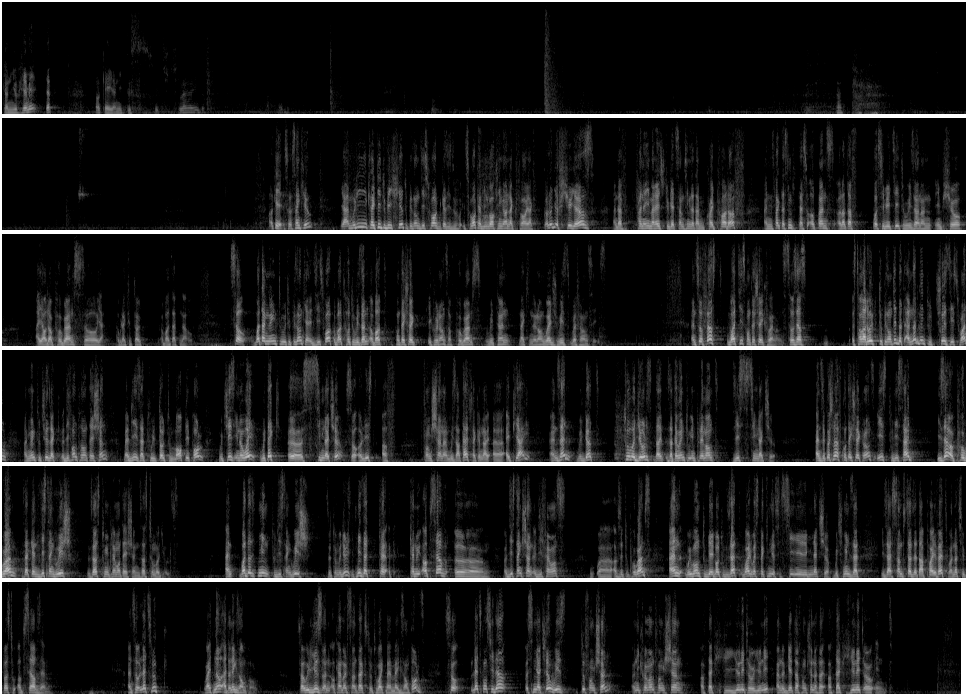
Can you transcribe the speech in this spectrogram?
Can you hear me? Yep. Okay, I need to switch slide. Okay, so thank you. Yeah, I'm really excited to be here to present this work because it's, work I've been working on like for like already a few years, and I've finally managed to get something that I'm quite proud of. And in fact, I think it has opens a lot of possibility to reason on impure higher order programs. So yeah, I would like to talk about that now. So what I'm going to, to present here is this work about how to reason about contextual equivalence of programs written like in a language with references. And so first, what is contextual equivalence? So there's a standard way to present it, but I'm not going to choose this one. I'm going to choose like a different presentation. Maybe that will talk to more people, which is in a way, we take a signature, so a list of function and wizard types, like an uh, API, and then we've got two modules that, that are going to implement this signature. And the question of contextual equivalence is to decide, is there a program that can distinguish those two implementations, those two modules? And what does it mean to distinguish the two modules? It means that can we observe a, a distinction, a difference uh, of the two programs? And we want to be able to do that while respecting the signature, which means that if there are some stuff that are private, we're not supposed to observe them. And so let's look right now at an example. So I will use an OCaml syntax to, to write my, my examples. So let's consider a signature with two functions, an increment function of type unit or unit, and a getter function of, of type unit or int.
